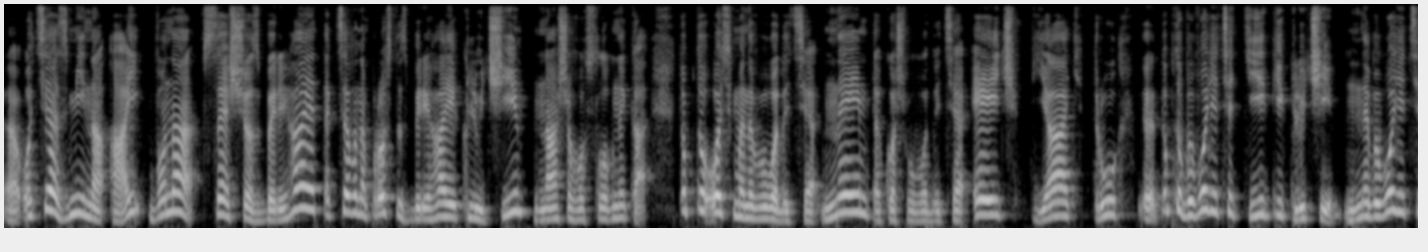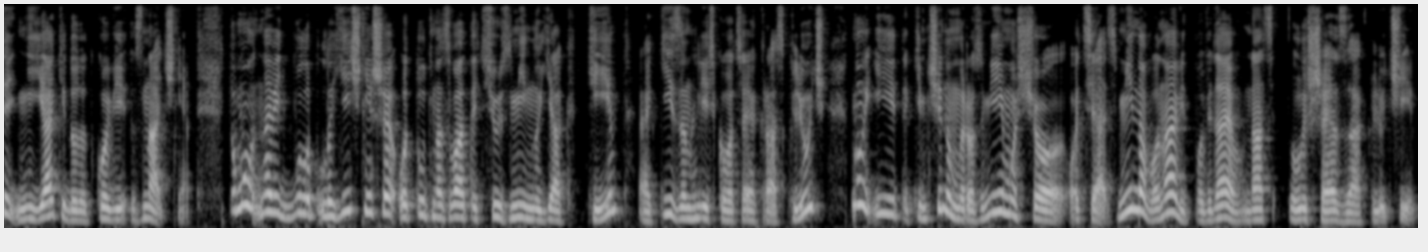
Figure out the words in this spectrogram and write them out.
е, оця зміна i, вона все, що зберігає, так це вона просто зберігає ключі нашого словника. Тобто, ось в мене виводиться name, також виводиться age, 5, true, е, тобто виводяться тільки ключі, не виводяться ніякі додаткові значення. Тому навіть було б логічніше отут назвати цю зміну як key. Е, Key з англійського це якраз ключ. Ну і таким чином ми розуміємо, що оця зміна вона відповідає в нас лише за ключі.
